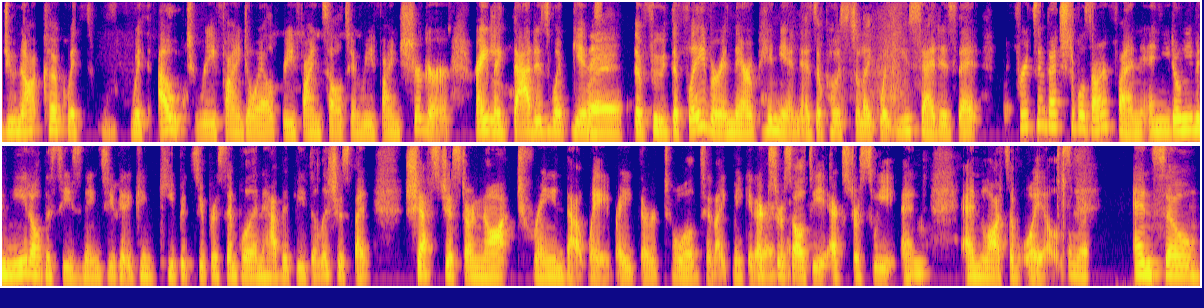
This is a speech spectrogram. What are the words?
do not cook with without refined oil refined salt and refined sugar right like that is what gives right. the food the flavor in their opinion as opposed to like what you said is that fruits and vegetables are fun and you don't even need all the seasonings you can, can, keep it super simple and have it be delicious but chefs just are not trained that way right they're told to like make it extra salty extra sweet and and lots of oils right. and so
